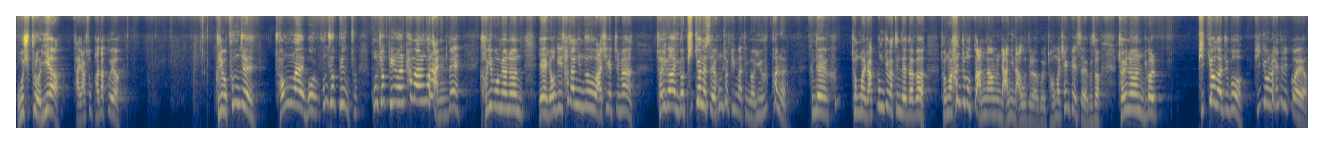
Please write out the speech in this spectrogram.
50% 이하 다 약속 받았고요. 그리고 품질 정말 뭐 홈쇼핑 홈쇼핑을 폄하하는 건 아닌데 거기 보면은 예 여기 사장님도 아시겠지만 저희가 이거 비껴냈어요 홈쇼핑 같은 거 이 흑판을 근데 흑 정말 약봉지 같은 데다가 정말 한 주먹도 안 나오는 양이 나오더라고요 정말 창피했어요 그래서 저희는 이걸 비껴 가지고 비교를 해드릴 거예요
